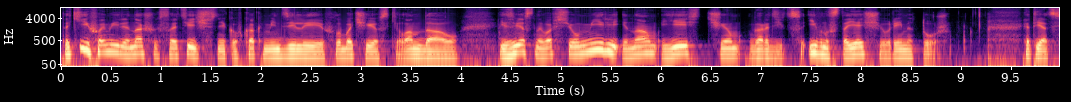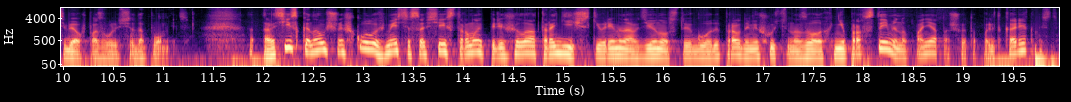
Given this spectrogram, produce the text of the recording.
Такие фамилии наших соотечественников, как Менделеев, Лобачевский, Ландау, известны во всем мире, и нам есть чем гордиться. И в настоящее время тоже. Это я от себя уж позволю себе допомнить. Российская научная школа вместе со всей страной пережила трагические времена в 90-е годы. Правда, Мишустин назвал их непростыми, но понятно, что это политкорректность.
